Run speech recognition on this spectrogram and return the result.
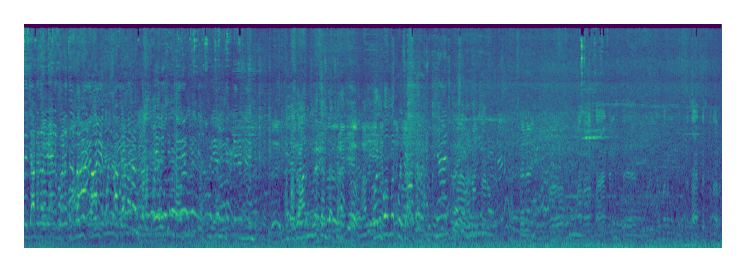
చెప్పినా నేను కూడా కొనుబొమ్మ కొంచెం మనం సహకరిస్తే పోలీసులు మనకు పూర్తిగా సహకరిస్తున్నారు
